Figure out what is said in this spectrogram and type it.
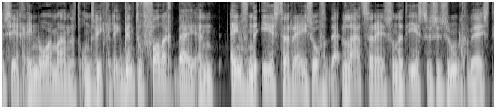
zich enorm aan het ontwikkelen. Ik ben toevallig bij een, een van de eerste races... of de laatste race van het eerste seizoen geweest...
